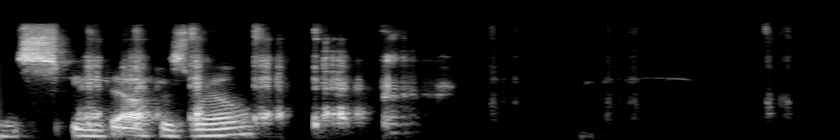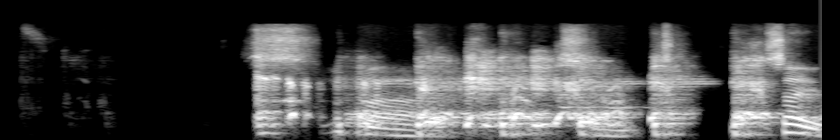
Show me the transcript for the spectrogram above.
Let's speed it up as well. Super. So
